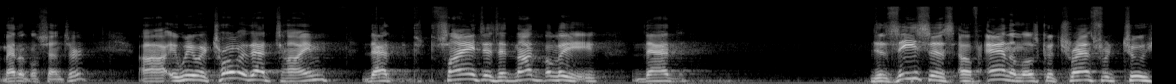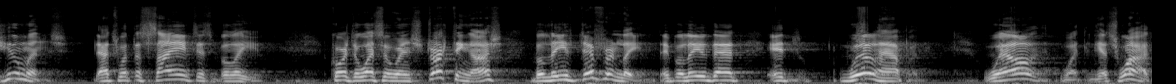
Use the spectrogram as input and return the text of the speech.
Medical Center, uh, we were told at that time that scientists did not believe that diseases of animals could transfer to humans. That's what the scientists believe. Of course, the ones that were instructing us believed differently. They believed that it will happen. Well, what? Guess what?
